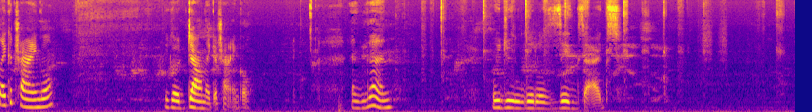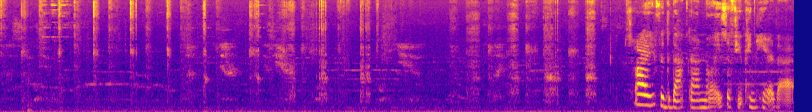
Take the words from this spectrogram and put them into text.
like a triangle, you go down like a triangle. And then we do little zigzags. Sorry for the background noise if you can hear that.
